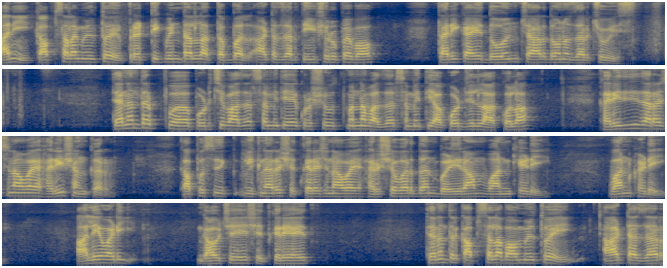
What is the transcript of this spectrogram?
आणि कापसाला मिळतोय प्रति क्विंटलला तब्बल आठ हजार तीनशे रुपये भाव. तारीख आहे दोन चार दोन हजार चोवीस. त्यानंतर प पुढची बाजार समिती आहे कृषी उत्पन्न बाजार समिती अकोट जिल्हा अकोला. खरेदीदाराचे नाव आहे हरिशंकर. कापूस विक विकणाऱ्या शेतकऱ्याचे नाव आहे हर्षवर्धन बळीराम वानखेडे वानखडे. आलेवाडी गावचे हे शेतकरी आहेत. त्यानंतर कापसाला भाव मिळतो आहे आठ हजार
